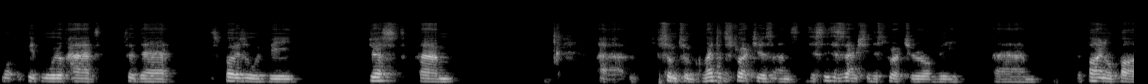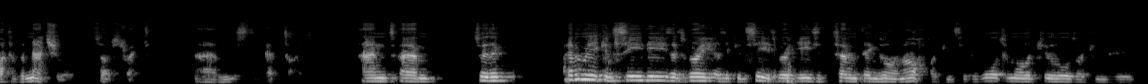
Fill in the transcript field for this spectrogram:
what the people would have had to their disposal would be just um, uh, some some competitor structures, and this, this, is actually the structure of the um, the final part of the natural substrate. Um, this is the peptide, and um, so the, everybody can see these. It's very, as you can see, it's very easy to turn things on and off. I can see the water molecules. I can do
